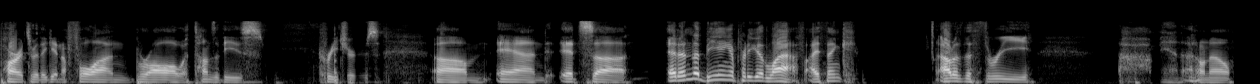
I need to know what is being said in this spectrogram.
parts where they get in a full-on brawl with tons of these creatures, um, and it's uh, it ended up being a pretty good laugh. I think out of the three, oh, man, I don't know.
